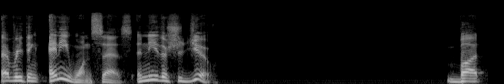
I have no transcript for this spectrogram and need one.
everything anyone says, and neither should you. But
